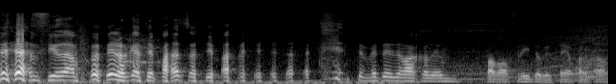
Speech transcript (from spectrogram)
la ciudad, pues lo que te pasa, tío. Te metes debajo de un pavo frito que está ahí aparcado.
